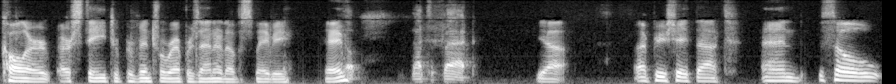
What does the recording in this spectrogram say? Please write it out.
call our, our state or provincial representatives. Maybe. Okay. Yep. That's a fact. Yeah, I appreciate that. And so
